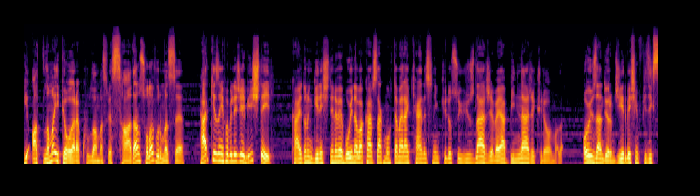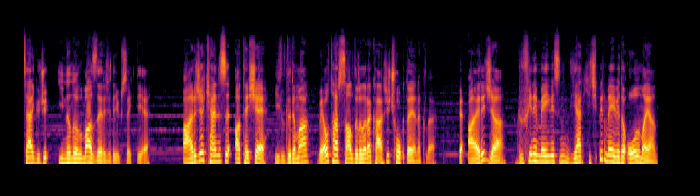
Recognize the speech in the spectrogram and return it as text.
bir atlama ipi olarak kullanması ve sağdan sola vurması herkesin yapabileceği bir iş değil. Kaido'nun genişliğine ve boyuna bakarsak muhtemelen kendisinin kilosu yüzlerce veya binlerce kilo olmalı. O yüzden diyorum GR5'in fiziksel gücü inanılmaz derecede yüksek diye. Ayrıca kendisi ateşe, yıldırıma ve o tarz saldırılara karşı çok dayanıklı. Ve ayrıca Luffy'nin meyvesinin diğer hiçbir meyvede olmayan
